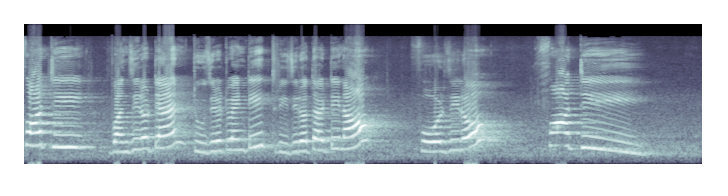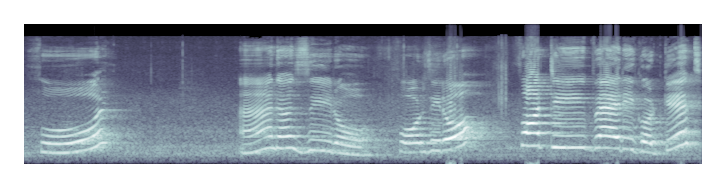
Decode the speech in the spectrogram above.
40 1 0 10 2 0 20 3 0 30 now 4 0 40 4 and a 0. 4 0 40. Very good kids.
